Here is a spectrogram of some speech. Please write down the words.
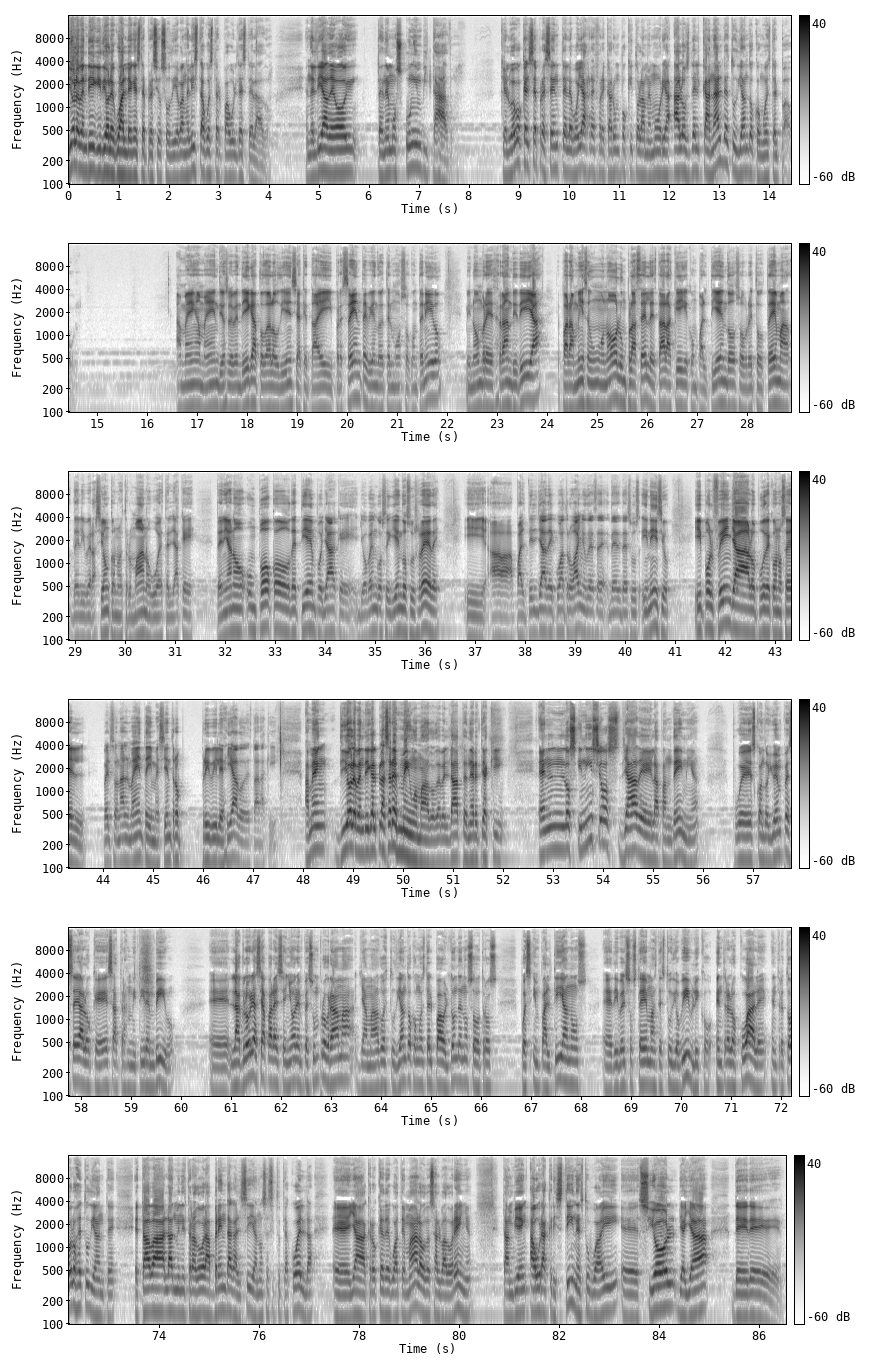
Dios le bendiga y Dios le guarde en este precioso día. Evangelista Wester Paul de este lado. En el día de hoy tenemos un invitado que luego que él se presente le voy a refrescar un poquito la memoria a los del canal de Estudiando con Wester Paul. Amén, amén. Dios le bendiga a toda la audiencia que está ahí presente viendo este hermoso contenido. Mi nombre es Randy Díaz. Para mí es un honor, un placer estar aquí compartiendo sobre estos temas de liberación con nuestro hermano Wester, ya que teníamos un poco de tiempo ya que yo vengo siguiendo sus redes y a partir ya de cuatro años desde, desde sus inicios y por fin ya lo pude conocer personalmente y me siento privilegiado de estar aquí. Amén. Dios le bendiga. El placer es mío, amado, de verdad tenerte aquí. En los inicios ya de la pandemia, pues cuando yo empecé a lo que es a transmitir en vivo, eh, la gloria sea para el Señor, empezó un programa llamado Estudiando con Wester Paul, donde nosotros pues impartíamos eh, diversos temas de estudio bíblico, entre los cuales, entre todos los estudiantes, estaba la administradora Brenda García, no sé si tú te acuerdas, eh, ella creo que de Guatemala o de salvadoreña. También Aura Cristina estuvo ahí, eh, Siol de allá, de, de,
